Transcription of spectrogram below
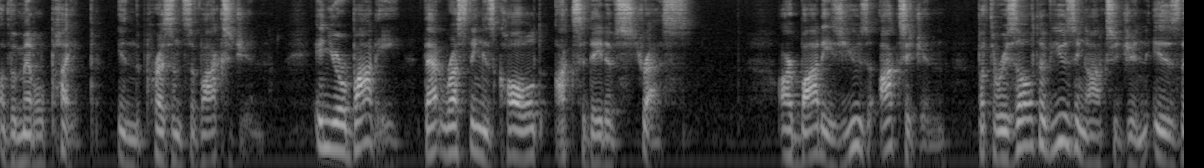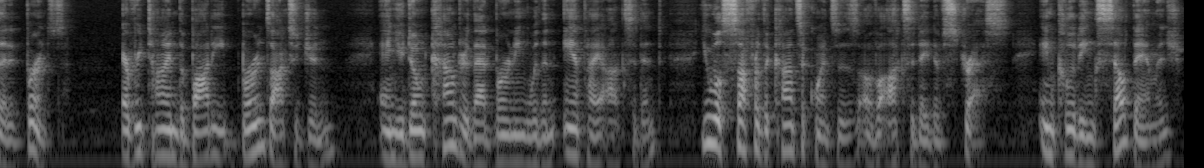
of a metal pipe in the presence of oxygen. In your body, that rusting is called oxidative stress. Our bodies use oxygen, but the result of using oxygen is that it burns. Every time the body burns oxygen, and you don't counter that burning with an antioxidant, you will suffer the consequences of oxidative stress, including cell damage,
